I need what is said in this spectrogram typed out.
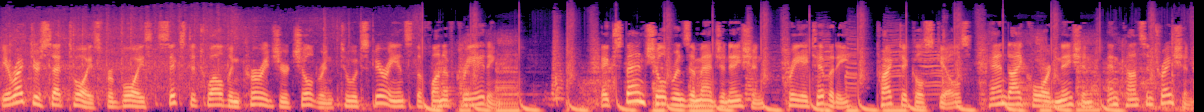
Erector set toys for boys 6 to 12 encourage your children to experience the fun of creating. Expand children's imagination, creativity, practical skills, hand-eye coordination, and concentration.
